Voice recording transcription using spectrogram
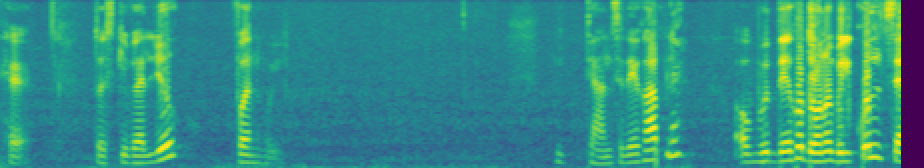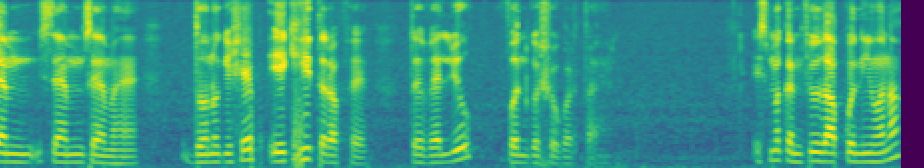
है। तो इसकी वैल्यू वन हुई। ध्यान से देखा आपने? और देखो दोनों बिल्कुल सेम सेम सेम हैं। दोनों की शेप एक ही तरफ़ है तो वैल्यू वन को शो करता है। इसमें कंफ्यूज आपको नहीं होना।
